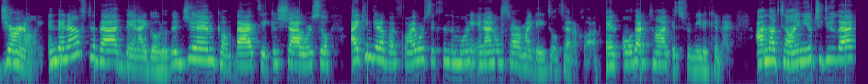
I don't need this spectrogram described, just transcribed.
journaling. And then after that, then I go to the gym, come back, take a shower. So I can get up at five or six in the morning and I don't start my day till 10 o'clock. And all that time is for me to connect. I'm not telling you to do that,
